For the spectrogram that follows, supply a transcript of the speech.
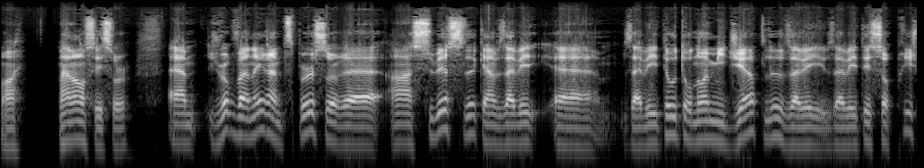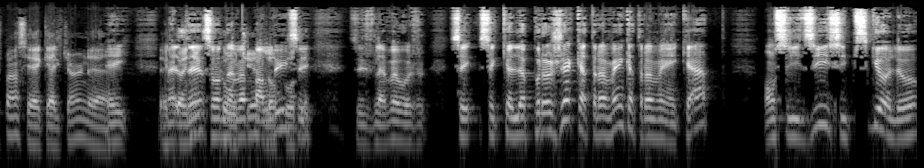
ouais. Ah non, c'est sûr. Euh, je veux revenir un petit peu sur euh, en Suisse, quand vous avez euh, vous avez été au tournoi midget, là, vous avez vous avez été surpris, je pense, il y a quelqu'un de, hey, de connu on avait parlé, c'est c'est que le projet 80-84, on s'est dit ces petits gars-là,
